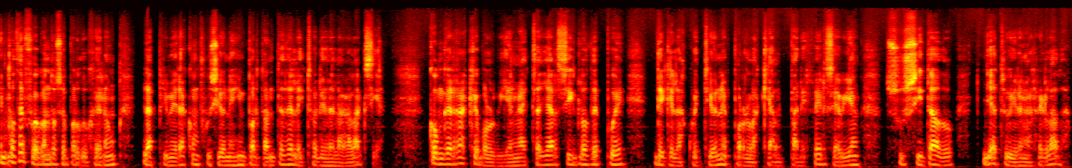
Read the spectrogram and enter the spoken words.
Entonces fue cuando se produjeron las primeras confusiones importantes de la historia de la galaxia, con guerras que volvían a estallar siglos después de que las cuestiones por las que al parecer se habían suscitado ya estuvieran arregladas.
